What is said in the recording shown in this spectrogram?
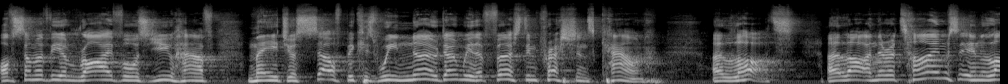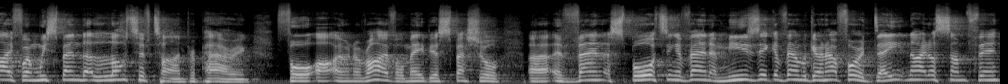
of some of the arrivals you have made yourself because we know, don't we, that first impressions count a lot. A lot. And there are times in life when we spend a lot of time preparing for our own arrival. Maybe a special uh, event, a sporting event, a music event we're going out for, a date night or something.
